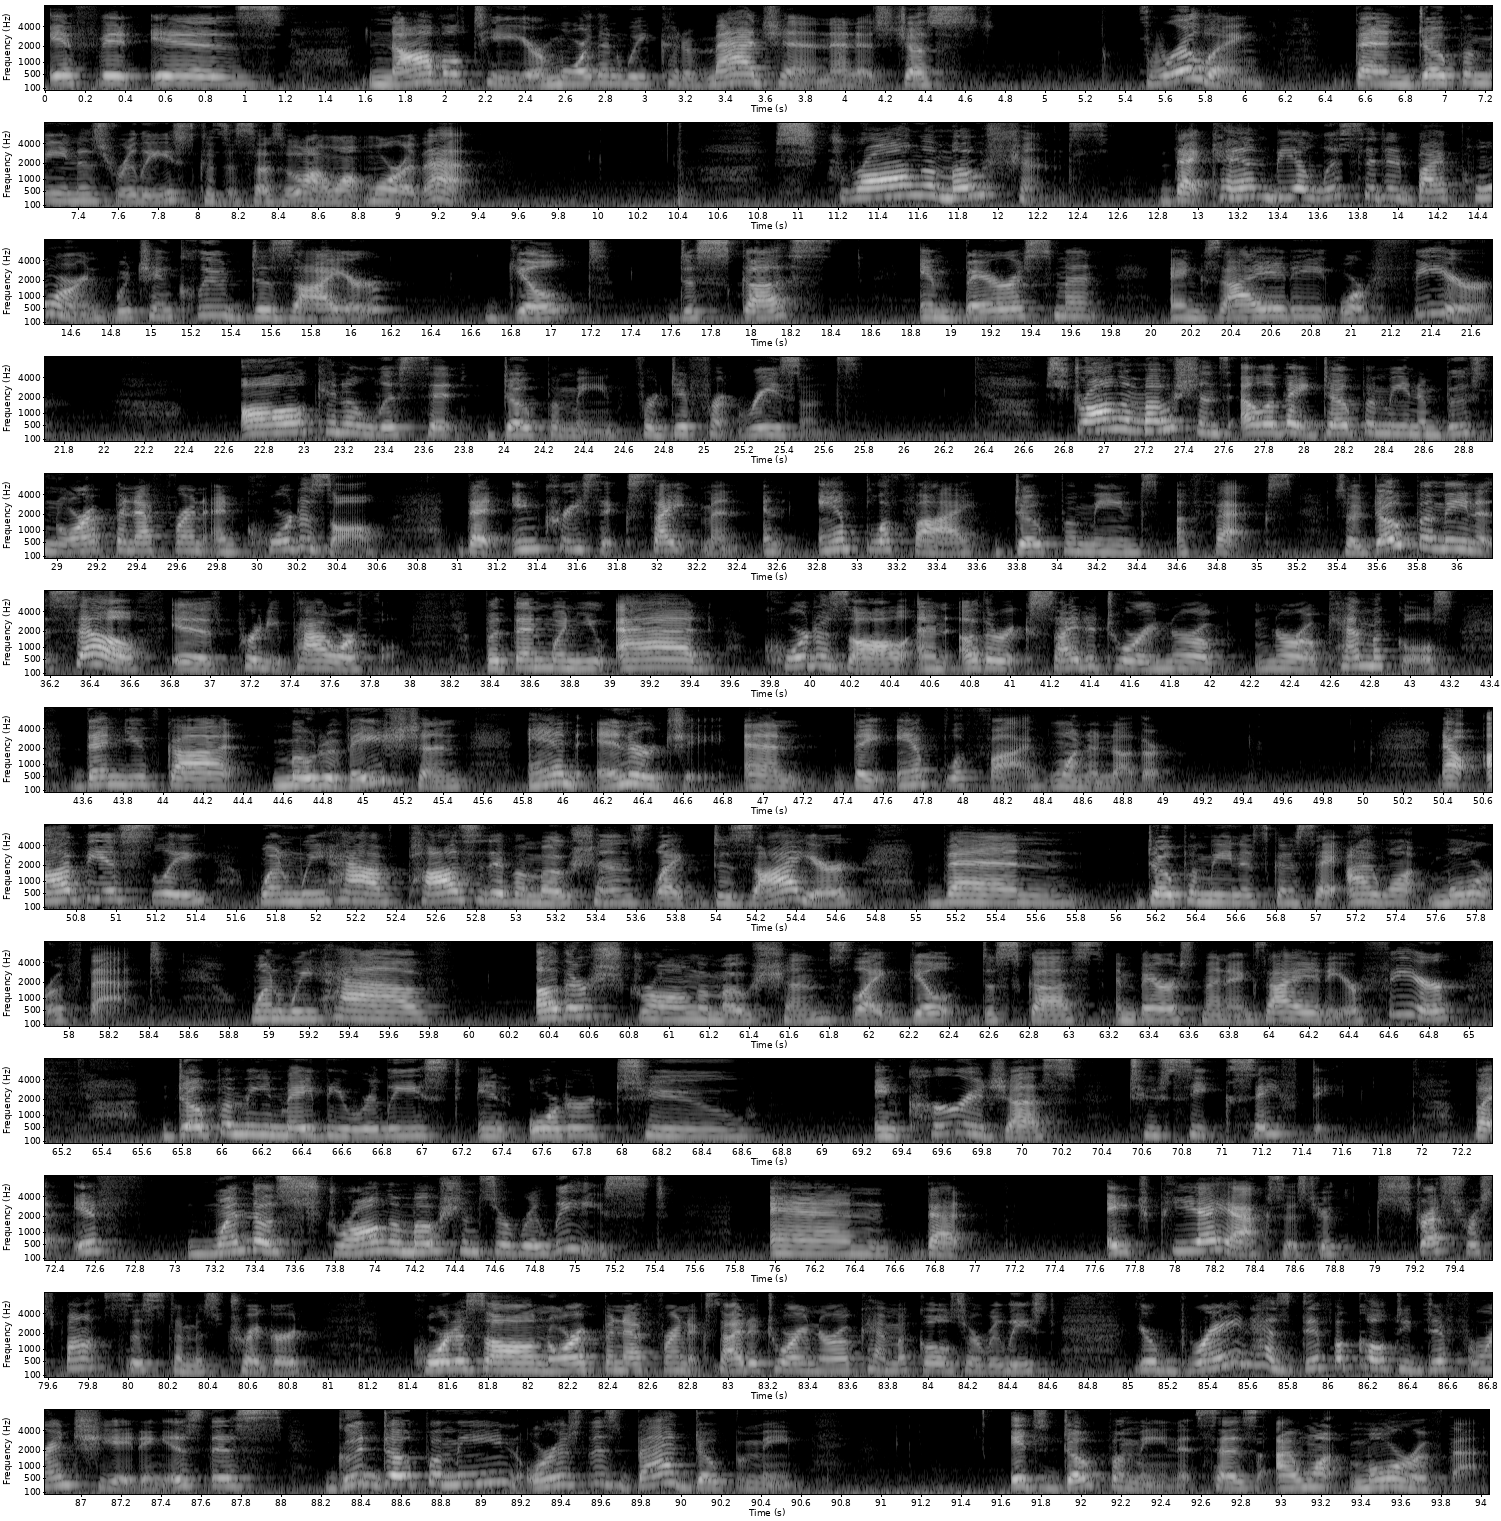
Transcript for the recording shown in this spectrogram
If it is novelty or more than we could imagine and it's just thrilling, then dopamine is released because it says, oh, I want more of that. Strong emotions that can be elicited by porn, which include desire, guilt, disgust, embarrassment, anxiety, or fear, all can elicit dopamine for different reasons. Strong emotions elevate dopamine and boost norepinephrine and cortisol that increase excitement and amplify dopamine's effects. So, dopamine itself is pretty powerful. But then, when you add cortisol and other excitatory neuro, neurochemicals, then you've got motivation and energy, and they amplify one another. Now, obviously, when we have positive emotions like desire, then dopamine is going to say, I want more of that. When we have other strong emotions like guilt, disgust, embarrassment, anxiety, or fear, dopamine may be released in order to encourage us to seek safety. But if when those strong emotions are released and that HPA axis, your stress response system is triggered. Cortisol, norepinephrine, excitatory neurochemicals are released. Your brain has difficulty differentiating is this good dopamine or is this bad dopamine? It's dopamine. It says, I want more of that.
